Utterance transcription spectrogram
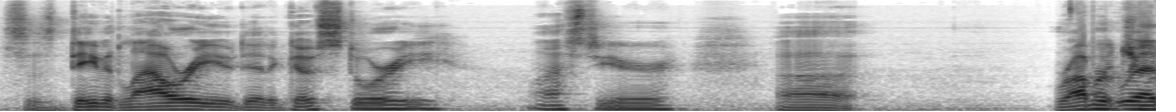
This is David Lowery who did a Ghost Story last year. Uh, Robert Which was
